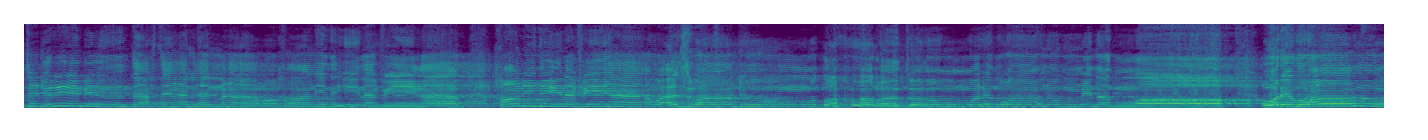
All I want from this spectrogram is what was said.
تجري من تحتها الأنهار خالدين فيها خالدين فيها وأزواج مطهرة ورضوان من الله ورضوان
